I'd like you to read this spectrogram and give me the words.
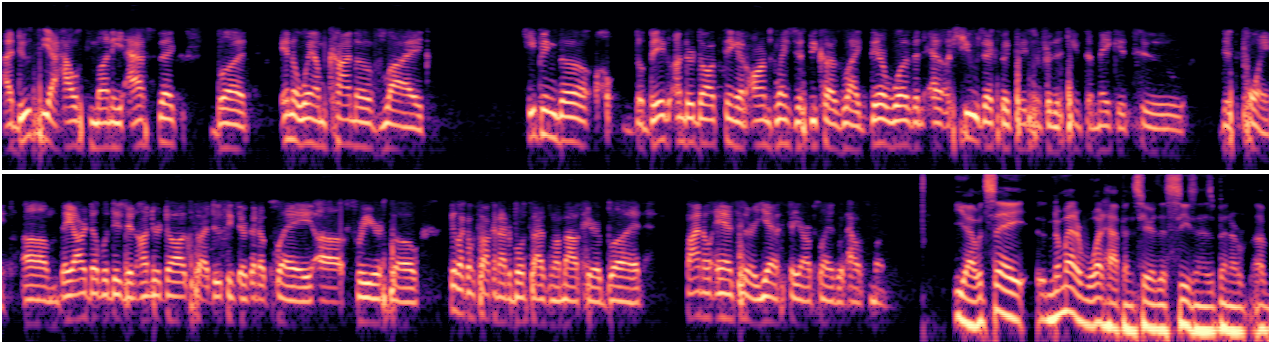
I do see a house money aspect, but in a way I'm kind of like keeping the the big underdog thing at arm's length just because like there was an, a huge expectation for this team to make it to this point. Um, they are double digit underdogs, so I do think they're going to play uh, freer. So I feel like I'm talking out of both sides of my mouth here, but final answer, yes, they are playing with house money. Yeah, I would say no matter what happens here this season has been a, a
